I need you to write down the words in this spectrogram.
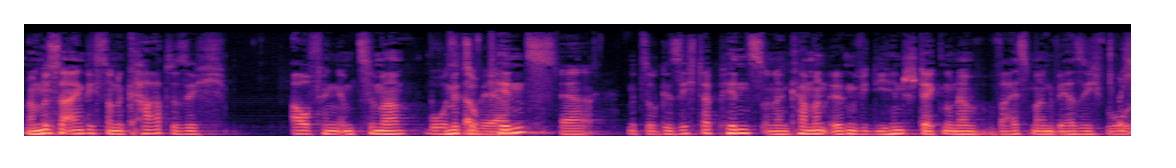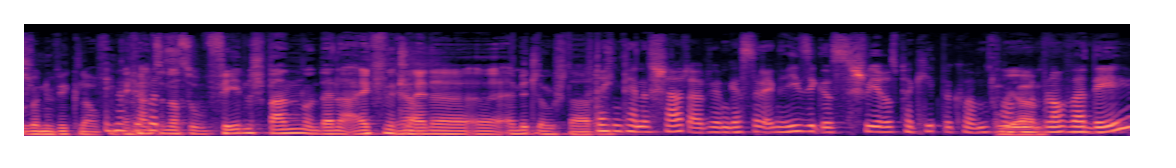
Man müsste eigentlich so eine Karte sich aufhängen im Zimmer Wo mit so. Pins, Ja. Mit so Gesichterpins und dann kann man irgendwie die hinstecken und dann weiß man, wer sich wo über den Weg laufen. ich Dann kannst du noch so Fäden spannen und deine eigene kleine äh, Ermittlung starten. Vielleicht ein kleines Shoutout. Wir haben gestern ein riesiges, schweres Paket bekommen von Oh ja. Blanc Vardé.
